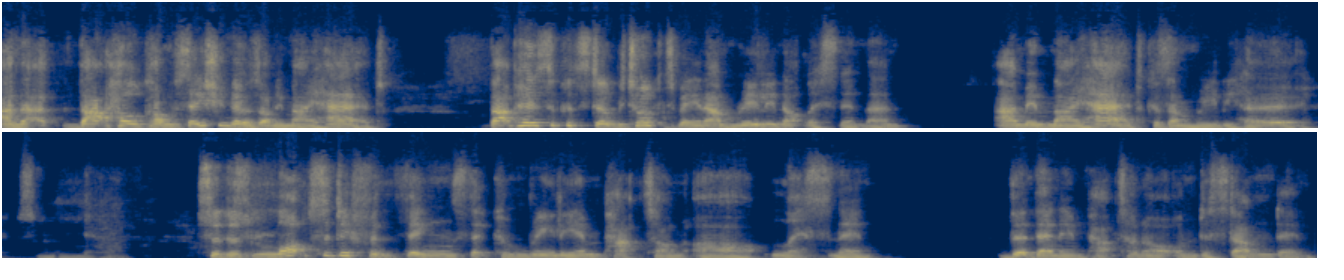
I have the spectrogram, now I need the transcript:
and that, that whole conversation goes on in my head. That person could still be talking to me and I'm really not listening then. I'm in my head because I'm really hurt. So there's lots of different things that can really impact on our listening that then impact on our understanding.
